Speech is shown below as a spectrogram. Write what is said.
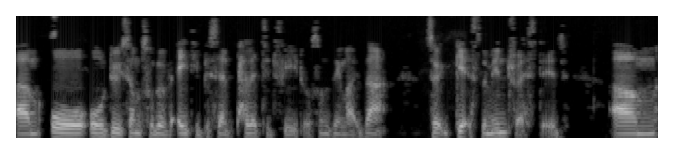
um, or or do some sort of 80% pelleted feed or something like that. So it gets them interested, um,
